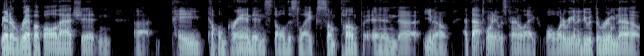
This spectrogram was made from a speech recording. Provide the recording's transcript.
we had to rip up all that shit and uh, pay a couple grand to install this like sump pump. And uh, you know at that point it was kind of like well what are we going to do with the room now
